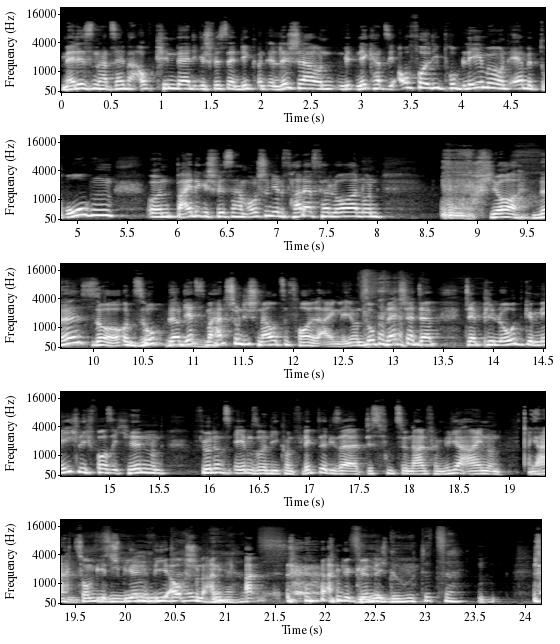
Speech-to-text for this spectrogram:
Madison hat selber auch Kinder, die Geschwister Nick und Alicia. Und mit Nick hat sie auch voll die Probleme und er mit Drogen. Und beide Geschwister haben auch schon ihren Vater verloren. Und pff, ja, ne? So, und so, und jetzt, man hat schon die Schnauze voll eigentlich. Und so plätschert der, der Pilot gemächlich vor sich hin und führt uns eben so in die Konflikte dieser dysfunktionalen Familie ein. Und ja, Zombies spielen, wie auch schon an, an, angekündigt. Sehr gute Zeiten.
